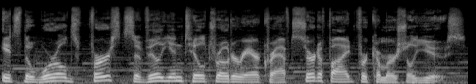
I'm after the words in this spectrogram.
It's the world's first civilian tiltrotor aircraft certified for commercial use.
